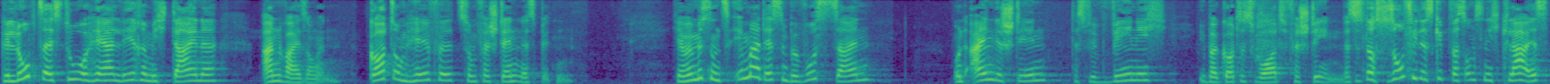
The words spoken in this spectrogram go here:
Gelobt seist du, o Herr, lehre mich deine Anweisungen. Gott um Hilfe zum Verständnis bitten. Ja, wir müssen uns immer dessen bewusst sein und eingestehen, dass wir wenig über Gottes Wort verstehen. Dass es noch so vieles gibt, was uns nicht klar ist,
